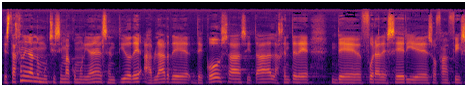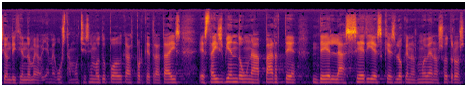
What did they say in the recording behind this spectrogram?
está generando muchísima comunidad en el sentido de hablar de, cosas y tal, la gente de, de, fuera de series o fanfiction diciéndome, oye, me gusta muchísimo tu podcast porque tratáis, estáis viendo una parte de las series que es lo que nos mueve a nosotros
